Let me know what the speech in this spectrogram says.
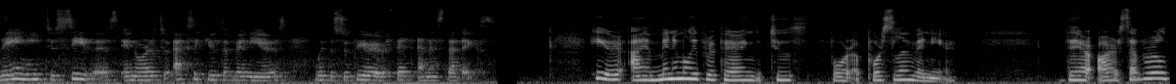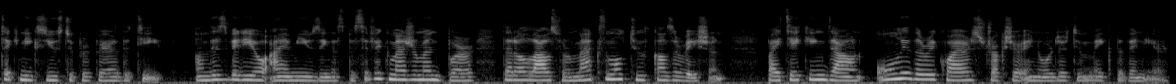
they need to see this in order to execute the veneers with a superior fit and aesthetics. Here, I am minimally preparing the tooth for a porcelain veneer. There are several techniques used to prepare the teeth. On this video I am using a specific measurement burr that allows for maximal tooth conservation by taking down only the required structure in order to make the veneer.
